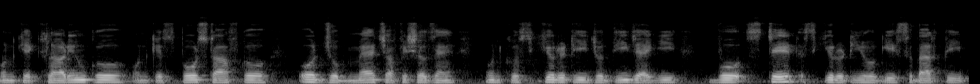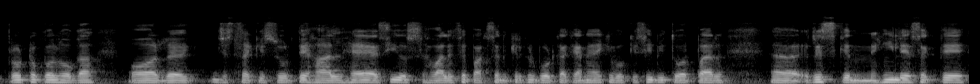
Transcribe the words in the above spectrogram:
उनके खिलाड़ियों को, उनके स्पोर्ट्स स्टाफ को और जो मैच ऑफिशल्स हैं, उनको सिक्योरिटी जो दी जाएगी वो स्टेट सिक्योरिटी होगी, सदारती प्रोटोकॉल होगा और जिस तरह की सूरत हाल है, ऐसी उस हवाले से पाकिस्तान क्रिकेट बोर्ड का कहना है कि वो किसी भी तौर पर रिस्क नहीं ले सकते।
